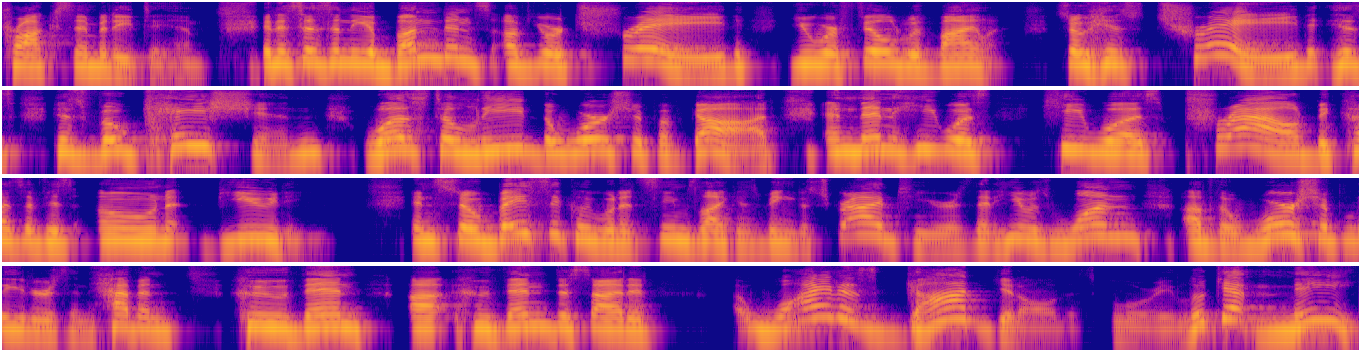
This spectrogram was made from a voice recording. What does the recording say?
proximity to him. And it says, In the abundance of your trade, you were filled with violence. So his trade, his, his vocation was to lead the worship of God. And then he was he was proud because of his own beauty. And so basically, what it seems like is being described here is that he was one of the worship leaders in heaven who then, uh, who then decided, why does God get all this glory? Look at me.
